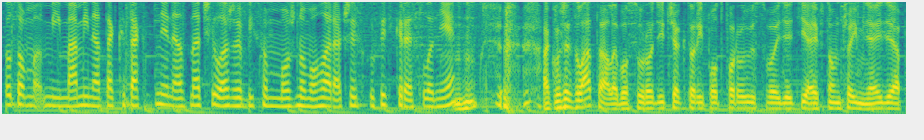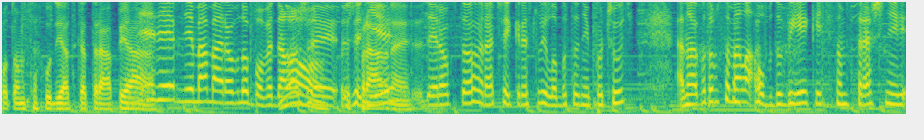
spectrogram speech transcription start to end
Potom mi mamina tak, tak nenaznačila, že by som možno mohla radšej skúsiť kreslenie. Mhm. Akože zlatá, lebo sú rodičia, ktorí podporujú svoje deti aj v tom, čo im nejde a potom sa chudiatka trápia. Nie, nie, mne mama rovno povedala, No, že, že nie, nerob to, radšej kresli, lebo to nepočuť. No a potom som mala obdobie, keď som strašne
